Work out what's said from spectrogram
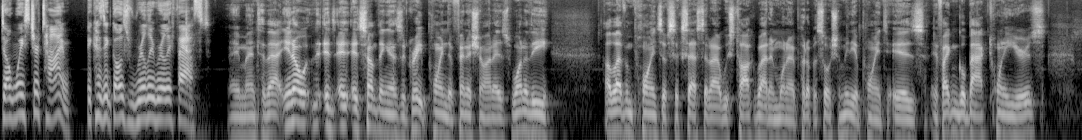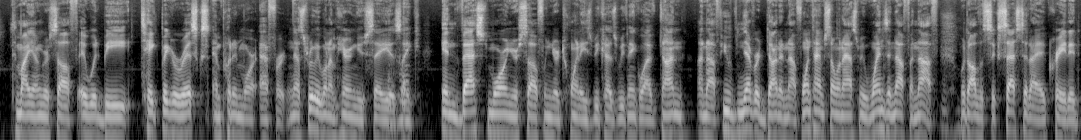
don't waste your time because it goes really, really fast. Amen to that. You know, it, it, it's something as a great point to finish on is one of the 11 points of success that I always talk about, and when I put up a social media point is if I can go back 20 years to my younger self, it would be take bigger risks and put in more effort. And that's really what I'm hearing you say is like invest more in yourself in your 20s because we think, well, I've done enough. You've never done enough. One time someone asked me, when's enough enough mm-hmm. with all the success that I had created?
